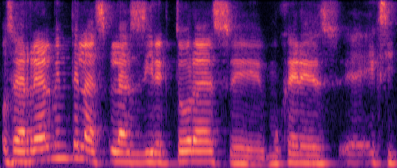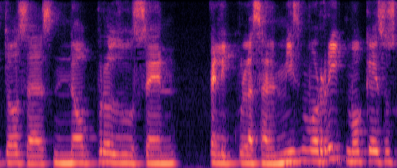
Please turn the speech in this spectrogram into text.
o sea, realmente las, las directoras eh, mujeres eh, exitosas no producen películas al mismo ritmo que sus,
